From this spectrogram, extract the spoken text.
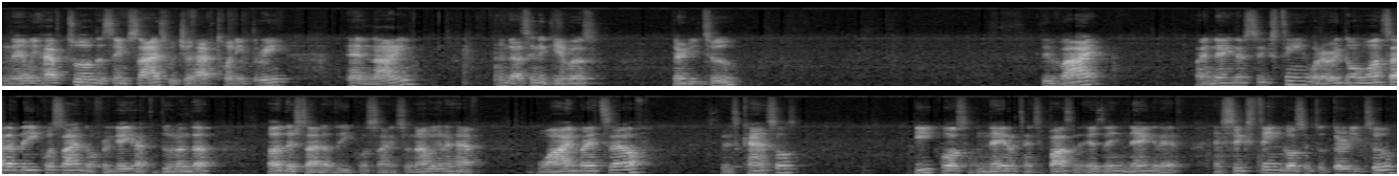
and then we have two of the same size, which will have 23 and 9 and that's going to give us 32 divide by negative 16 whatever you do on one side of the equal sign don't forget you have to do it on the other side of the equal sign. So now we're going to have y by itself so this cancels equals negative times positive is a negative and 16 goes into 32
